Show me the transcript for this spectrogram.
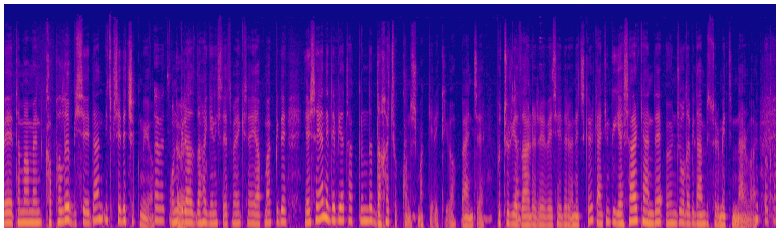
ve tamamen kapalı bir şeyden hiçbir şey de çıkmıyor. Evet. Onu Evet. biraz daha genişletmek, şey yapmak. Bir de yaşayan edebiyat hakkında daha çok konuşmak gerekiyor bence. Bu tür yazarları ve şeyleri öne çıkarırken. Çünkü yaşarken de önce olabilen bir sürü metinler var. Mutlaka.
